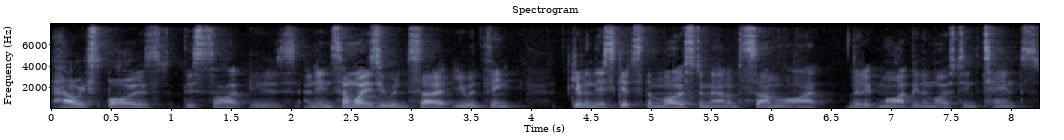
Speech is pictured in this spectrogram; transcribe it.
how exposed this site is, and in some ways, you would say you would think, given this gets the most amount of sunlight, that it might be the most intense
